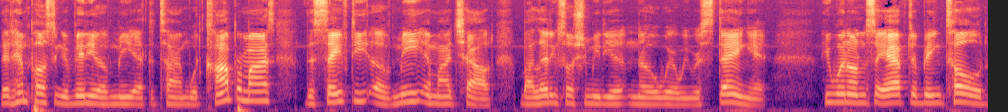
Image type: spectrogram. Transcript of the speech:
that him posting a video of me at the time would compromise the safety of me and my child by letting social media know where we were staying at. He went on to say after being told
